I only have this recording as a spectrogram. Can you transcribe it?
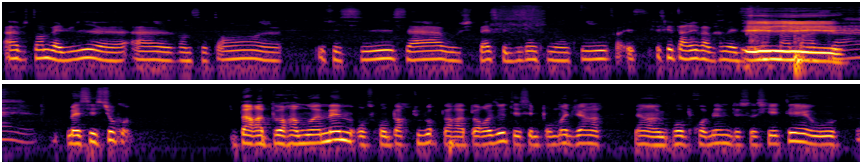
ah putain bah lui euh, a 27 ans, euh, il fait ci, ça, ou je sais pas, ça fait 10 ans qu'il est en couple. Est-ce que tu arrives à prendre la distance Et- c'est sûr par rapport à moi-même, on se compare toujours par rapport aux autres et c'est pour moi déjà là un gros problème de société où Mm.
